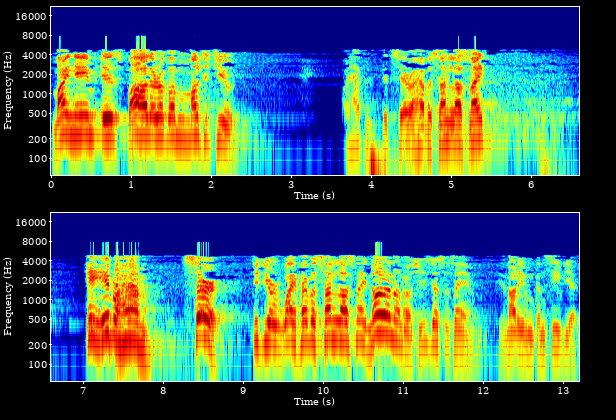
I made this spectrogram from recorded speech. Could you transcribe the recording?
my name is father of a multitude. What happened? Did Sarah have a son last night? Hey, Abraham, sir, did your wife have a son last night? No, no, no, no. She's just the same. She's not even conceived yet.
